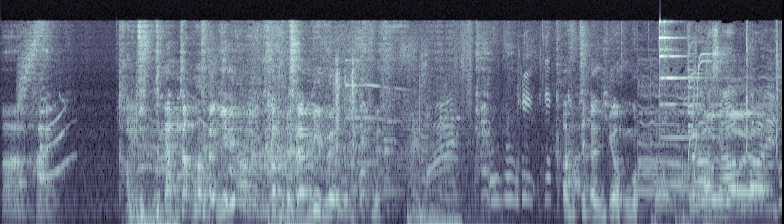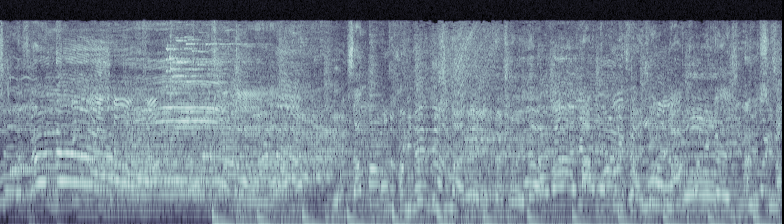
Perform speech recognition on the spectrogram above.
아, 하이. 갑자기, 갑자기 왜? 갑자기 온 거. 쌈밥도 그냥 드시면 안 되니까 저희가 막걸리까지 막걸리까지 준비했습니다.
